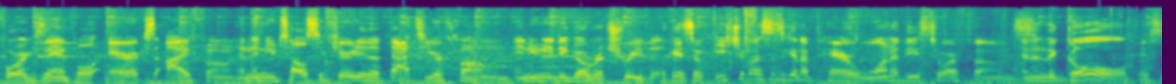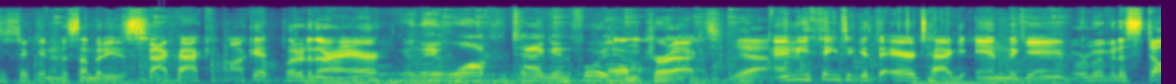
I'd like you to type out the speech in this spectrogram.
for example, Eric's iPhone, and then you tell security that that's your phone, and you need to go retrieve it. Okay, so each of us is gonna pair one of these to our phones, and then the goal is to stick it into somebody's backpack, pocket, put it in their hair, and they walk the tag in for you. Oh, correct. Yeah. Anything to get the air tag in the game. We're moving to stealth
